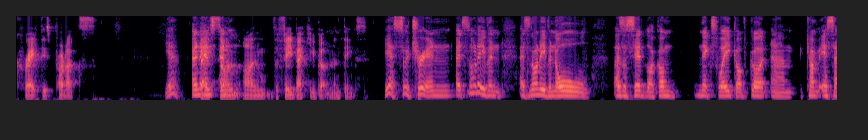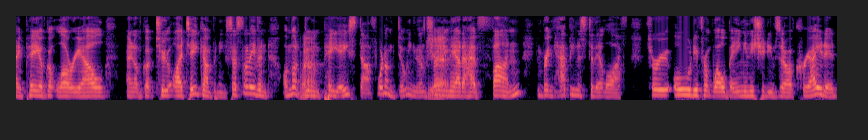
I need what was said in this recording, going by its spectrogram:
create these products. Yeah, and based and, and, on on the feedback you've gotten and things. Yeah, so true. And it's not even it's not even all. As I said, like I'm next week. I've got um, come SAP. I've got L'Oreal and I've got two IT companies. So it's not even, I'm not wow. doing PE stuff. What I'm doing is I'm showing yeah. them how to have fun and bring happiness to their life through all different well-being initiatives that I've created.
